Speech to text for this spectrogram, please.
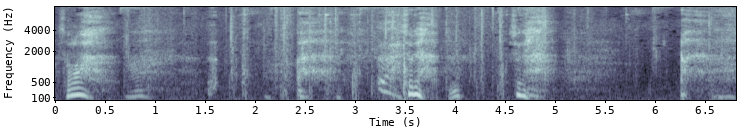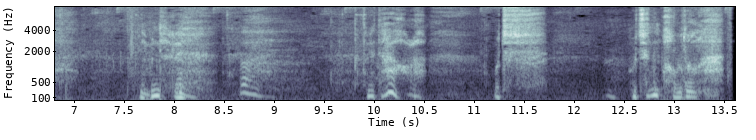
走了，兄弟，兄弟，你们体力也太好了，我这是，我真的跑不动了。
